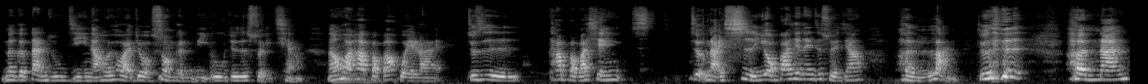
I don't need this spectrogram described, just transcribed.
那个弹珠机，然后后来就有送个礼物，就是水枪。然后后来他爸爸回来，就是他爸爸先就来试用，发现那支水枪很烂，就是 很难，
